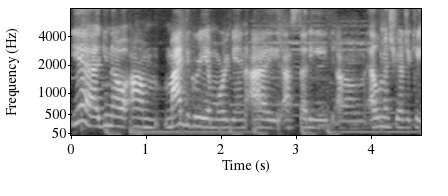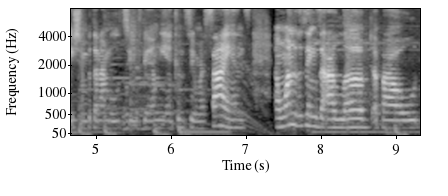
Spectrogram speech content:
Yeah, you know, um, my degree at Morgan, I, I studied um, elementary education, but then I moved to family and consumer science. And one of the things that I loved about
